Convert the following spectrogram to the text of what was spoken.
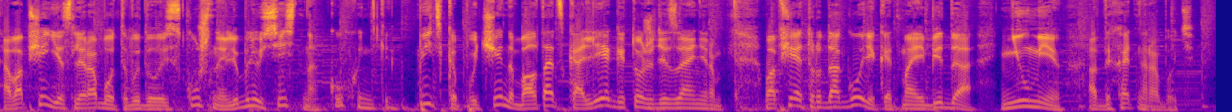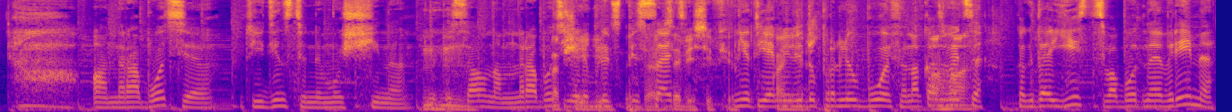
А вообще, если работа выдалась скучная, люблю сесть на кухоньке, пить капучино, болтать с коллегой, тоже дизайнером. Вообще, я трудоголик, это моя беда. Не умею отдыхать на работе. А на работе вот единственный мужчина написал нам, на работе Вообще я люблю писать. эфир, Нет, я имею в виду конечно. про любовь. Он, оказывается, когда есть свободное время,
